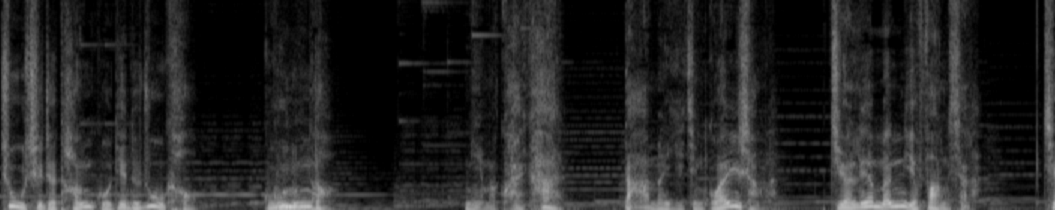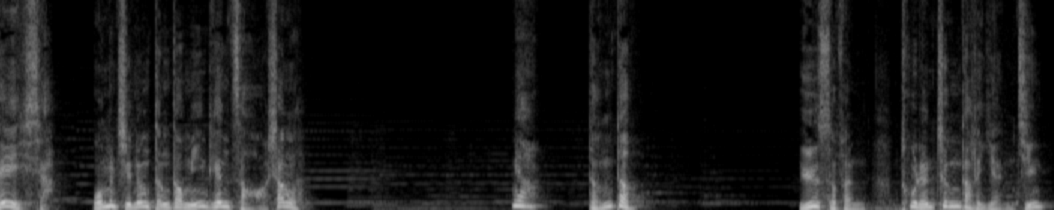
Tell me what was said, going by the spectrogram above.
注视着糖果店的入口，咕哝道：“你们快看，大门已经关上了，卷帘门也放下了。这下我们只能等到明天早上了。”喵，等等！约瑟芬突然睁大了眼睛。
